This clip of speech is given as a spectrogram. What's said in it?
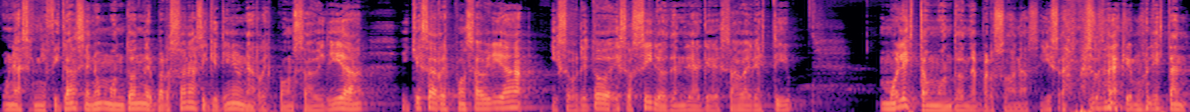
una significancia en un montón de personas y que tiene una responsabilidad y que esa responsabilidad, y sobre todo eso sí lo tendría que saber Steve, molesta a un montón de personas y esas personas que molestan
